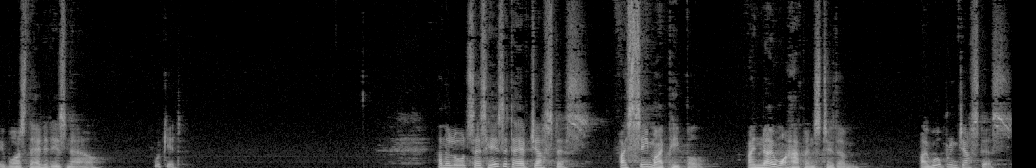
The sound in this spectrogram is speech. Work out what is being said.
It was then, it is now. Wicked. And the Lord says, Here's a day of justice. I see my people. I know what happens to them. I will bring justice.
